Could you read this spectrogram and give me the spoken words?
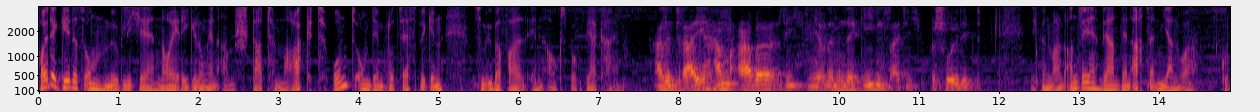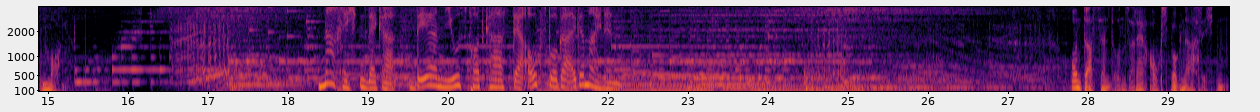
Heute geht es um mögliche Neuregelungen am Stadtmarkt und um den Prozessbeginn zum Überfall in Augsburg-Bergheim. Alle drei haben aber sich mehr oder minder gegenseitig beschuldigt. Ich bin mal André, wir haben den 18. Januar. Guten Morgen. Nachrichtenwecker, der News-Podcast der Augsburger Allgemeinen. Und das sind unsere Augsburg-Nachrichten.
